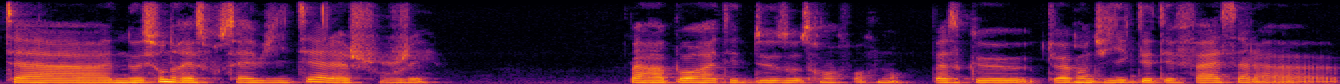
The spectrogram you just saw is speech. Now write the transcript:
ta notion de responsabilité, elle a changé par rapport à tes deux autres enfantements Parce que tu vois, quand tu dis que tu étais face à la,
